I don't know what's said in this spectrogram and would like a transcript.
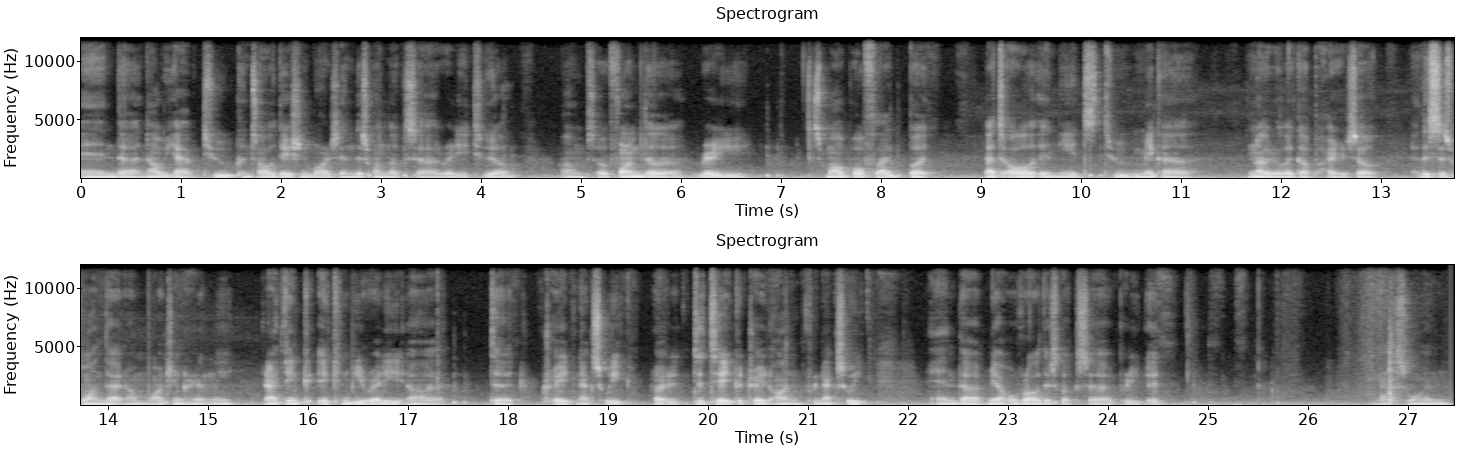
and uh, now we have two consolidation bars and this one looks uh, ready to go. Um, so formed a very small bull flag but that's all it needs to make a another leg up higher. So this is one that I'm watching currently and I think it can be ready uh, to trade next week or to take a trade on for next week. And uh, yeah overall this looks uh, pretty good. Next one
